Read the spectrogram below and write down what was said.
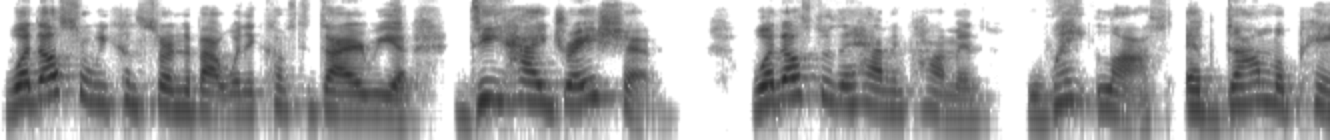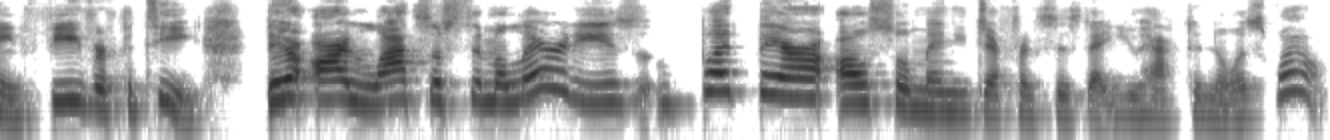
What else are we concerned about when it comes to diarrhea? Dehydration. What else do they have in common? Weight loss, abdominal pain, fever, fatigue. There are lots of similarities, but there are also many differences that you have to know as well.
